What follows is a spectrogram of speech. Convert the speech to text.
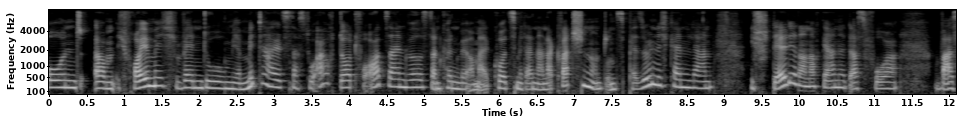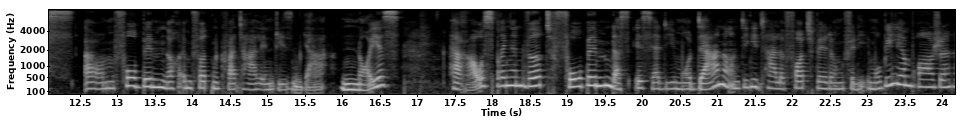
Und ähm, ich freue mich, wenn du mir mitteilst, dass du auch dort vor Ort sein wirst. Dann können wir mal kurz miteinander quatschen und uns persönlich kennenlernen. Ich stelle dir dann noch gerne das vor, was ähm, Phobim noch im vierten Quartal in diesem Jahr Neues herausbringen wird. Phobim, das ist ja die moderne und digitale Fortbildung für die Immobilienbranche.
